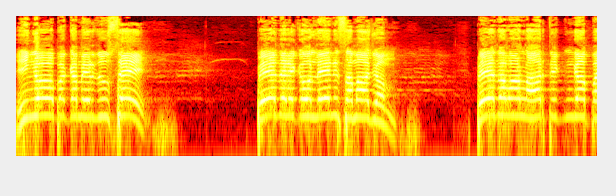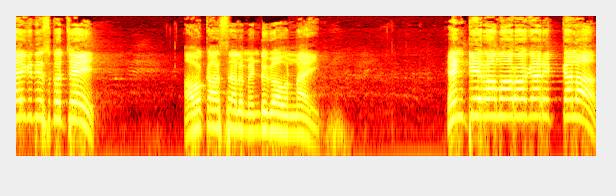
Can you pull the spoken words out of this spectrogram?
ఇంకో పక్క మీరు చూస్తే పేదరికం లేని సమాజం. పేదవాళ్ళు ఆర్థికంగా పైకి తీసుకొచ్చే అవకాశాలు మెండుగా ఉన్నాయి. ఎన్టీ రామారావు గారి కళ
